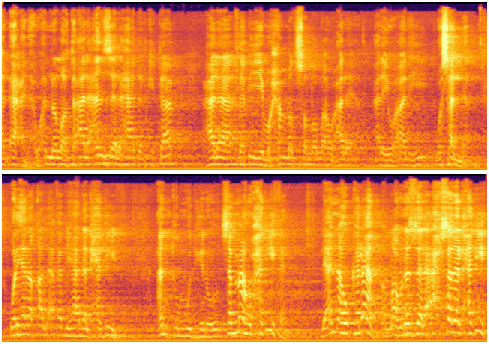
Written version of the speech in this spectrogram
الأعلى وأن الله تعالى أنزل هذا الكتاب على نبي محمد صلى الله عليه وآله وسلم. ولهذا قال أفبهذا الحديث؟ أنتم مدهنون. سماه حديثا لأنه كلام. الله نزل أحسن الحديث.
